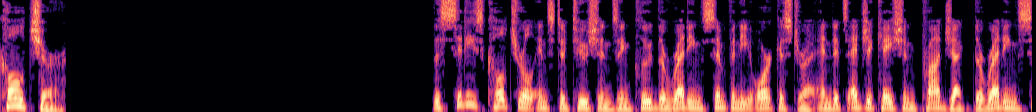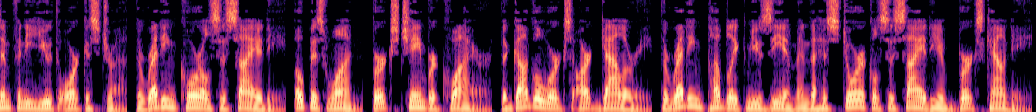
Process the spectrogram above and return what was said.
Culture The city's cultural institutions include the Reading Symphony Orchestra and its education project the Reading Symphony Youth Orchestra, the Reading Choral Society, Opus One, Berks Chamber Choir, the Goggleworks Art Gallery, the Reading Public Museum and the Historical Society of Berks County.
